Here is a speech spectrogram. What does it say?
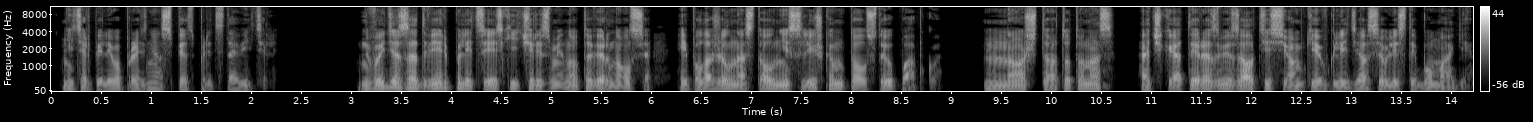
— нетерпеливо произнес спецпредставитель. Выйдя за дверь, полицейский через минуту вернулся и положил на стол не слишком толстую папку. «Ну что тут у нас?» Очкатый развязал тесёмки, вгляделся в листы бумаги.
